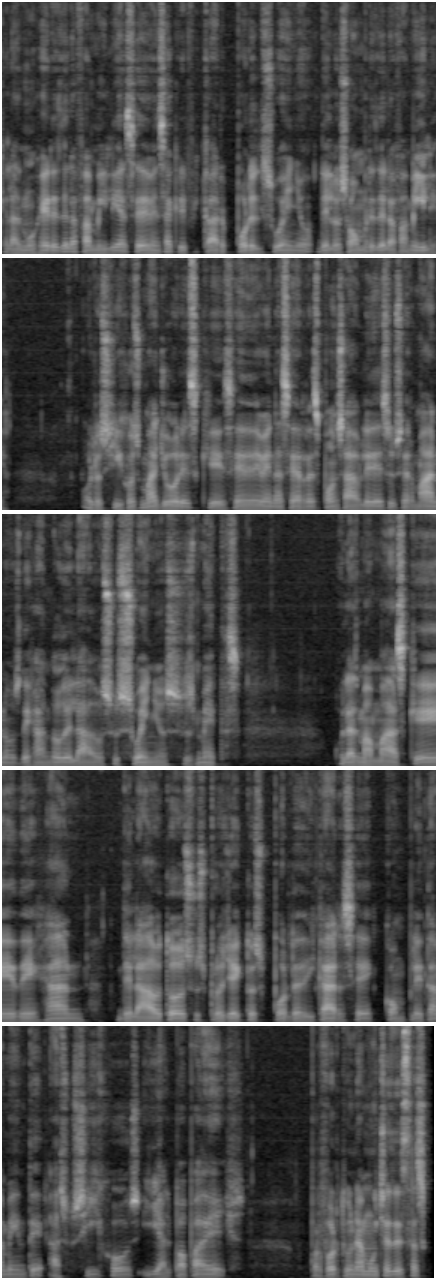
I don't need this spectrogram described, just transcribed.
que las mujeres de la familia se deben sacrificar por el sueño de los hombres de la familia, o los hijos mayores que se deben hacer responsables de sus hermanos dejando de lado sus sueños, sus metas, o las mamás que dejan de lado todos sus proyectos por dedicarse completamente a sus hijos y al papá de ellos. Por fortuna muchas de estas,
